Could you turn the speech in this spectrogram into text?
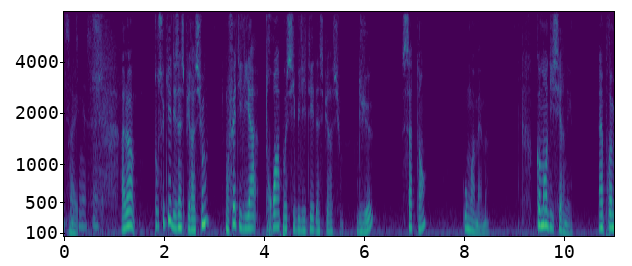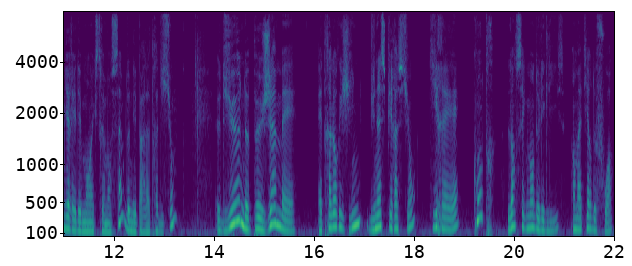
Saint Ignace. Alors, pour ce qui est des inspirations, en fait, il y a trois possibilités d'inspiration. Dieu, Satan ou moi-même. Comment discerner? Un premier élément extrêmement simple donné par la tradition. Dieu ne peut jamais être à l'origine d'une inspiration qui irait contre l'enseignement de l'Église en matière de foi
